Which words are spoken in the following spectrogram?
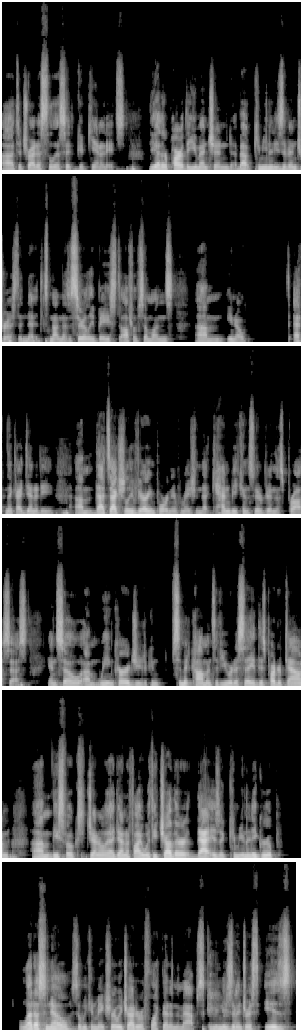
uh, to try to solicit good candidates. The other part that you mentioned about communities of interest and that it's not necessarily based off of someone's, um, you know, ethnic identity. Um, that's actually very important information that can be considered in this process. And so um, we encourage you to con- submit comments. If you were to say this part of town, um, these folks generally identify with each other, that is a community group. Let us know so we can make sure we try to reflect that in the maps. Communities of interest is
